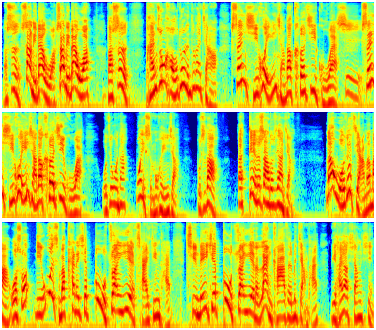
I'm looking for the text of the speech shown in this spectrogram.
老师上礼拜五，上礼拜五老师，盘中好多人都在讲啊，升息会影响到科技股哎，是升息会影响到科技股啊，我就问他为什么会影响？不知道，啊，电视上都是这样讲。那我就讲了嘛，我说你为什么看那些不专业财经台，请了一些不专业的烂咖在那边讲盘，你还要相信？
